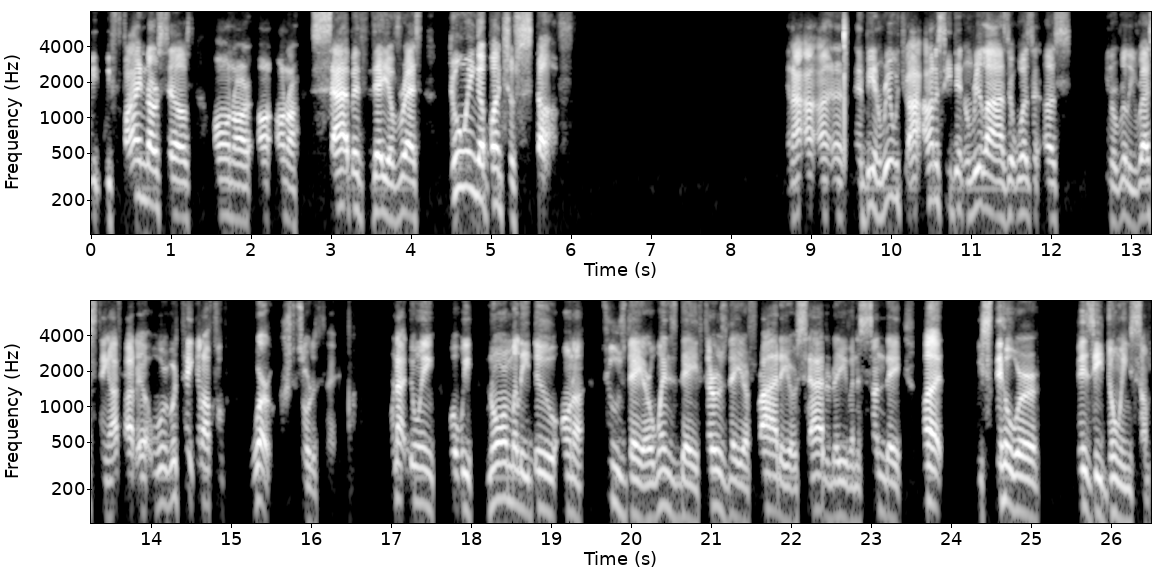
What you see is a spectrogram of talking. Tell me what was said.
we, we find ourselves on our, on our Sabbath day of rest doing a bunch of stuff. And I, I, and being real with you, I honestly didn't realize it wasn't us, you know, really resting. I thought we're, we're taking off of work, sort of thing. We're not doing what we normally do on a Tuesday or Wednesday, Thursday or Friday or Saturday, even a Sunday, but we still were busy doing something.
